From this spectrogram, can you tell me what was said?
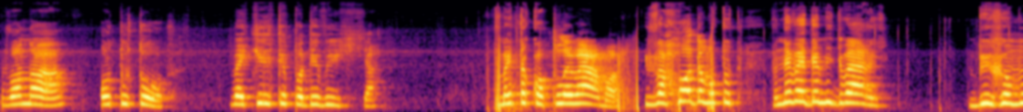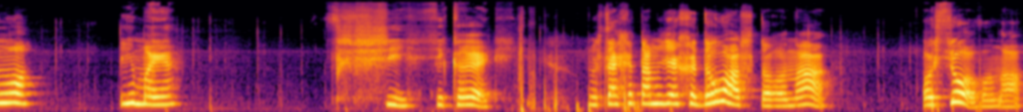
Вона отуто. Ви тільки подивіться. Ми тако пливемо і заходимо тут в невидимі двері. Біжимо. І ми всі секретні. Ну, це ще там є ще друга сторона. Ось вона.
